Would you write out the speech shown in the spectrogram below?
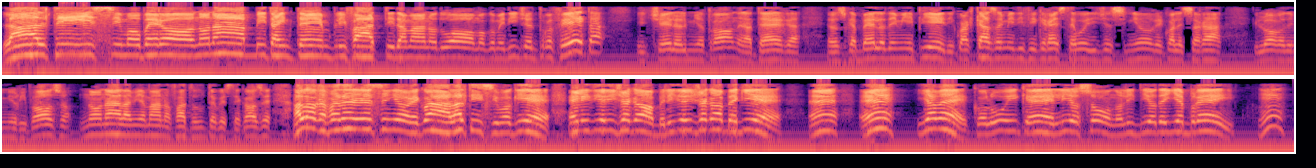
L'Altissimo però non abita in templi fatti da mano d'uomo, come dice il profeta, il cielo è il mio trono e la terra è lo sgabello dei miei piedi, qual casa mi edifichereste voi, dice il Signore, quale sarà il luogo del mio riposo? Non ha la mia mano fatto tutte queste cose? Allora, fratelli del Signore, qua l'Altissimo chi è? È l'Iddio di Giacobbe, l'Iddio di Giacobbe chi è? Eh? Eh? Yahweh, colui che è l'Io sono, l'Iddio degli ebrei. Mm?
